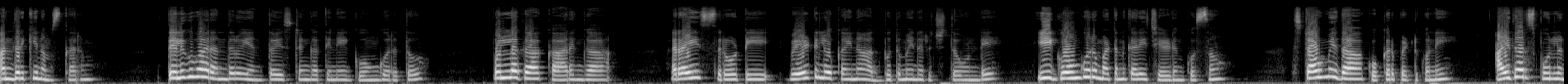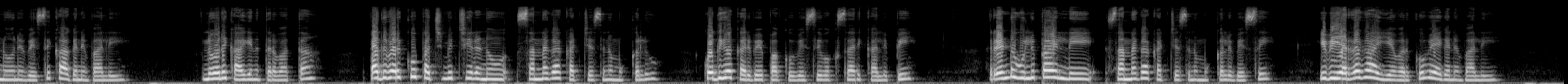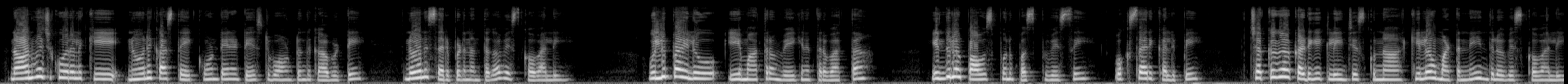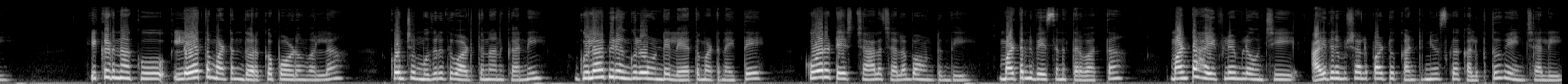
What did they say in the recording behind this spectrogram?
అందరికీ నమస్కారం. తెలుగువారందరూ ఎంతో ఇష్టంగా తినే గోంగూరతో పుల్లగా కారంగా రైస్ రోటీ వేటిలోకైనా అద్భుతమైన రుచితో ఉండే ఈ గోంగూర మటన్ కర్రీ చేయడం కోసం స్టవ్ మీద కుక్కర్ పెట్టుకొని ఐదారు స్పూన్ల నూనె వేసి కాగనివ్వాలి. నూనె కాగిన తర్వాత పది వరకు పచ్చిమిర్చీలను సన్నగా కట్ చేసిన ముక్కలు కొద్దిగా కరివేపాకు వేసి ఒకసారి కలిపి రెండు ఉల్లిపాయల్ని సన్నగా కట్ చేసిన ముక్కలు వేసి ఇవి ఎర్రగా అయ్యే వరకు వేగనివ్వాలి. నాన్ వెజ్ కూరలకి నూనె కాస్త ఎక్కువ ఉంటేనే టేస్ట్ బాగుంటుంది కాబట్టి నూనె సరిపడినంతగా వేసుకోవాలి. ఉల్లిపాయలు ఈ మాత్రం వేగిన తర్వాత ఇందులో పావు స్పూన్ పసుపు వేసి ఒకసారి కలిపి చక్కగా కడిగి క్లీన్ చేసుకున్న కిలో మటన్ని ఇందులో వేసుకోవాలి. ఇక్కడ నాకు లేత మటన్ దొరకపోవడం వల్ల కొంచెం ముదురుది వాడుతున్నాను కానీ గులాబీ రంగులో ఉండే లేత మటన్ అయితే కూర టేస్ట్ చాలా చాలా బాగుంటుంది. మటన్ వేసిన తర్వాత మంట హై ఫ్లేమ్లో ఉంచి ఐదు నిమిషాల పాటు కంటిన్యూస్గా కలుపుతూ వేయించాలి.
